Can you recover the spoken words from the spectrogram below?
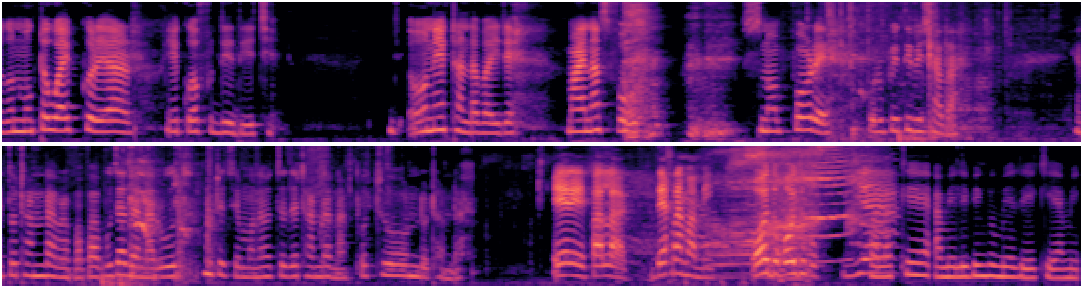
এখন মুখটা ওয়াইপ করে আর একোয়াফ দিয়ে দিয়েছি। অনেক ঠান্ডা বাইরে মাইনাস ফোর স্নো পড়ে পুরো পৃথিবী সাদা। এত ঠান্ডা বাবা বোঝা যায় না রোদ উঠেছে মনে হচ্ছে যে ঠান্ডা না প্রচণ্ড ঠান্ডা। এ রে পালাক দেখলাম আমি ওই দেখো ওই দেখো। পালাককে আমি লিভিং রুমে রেখে আমি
